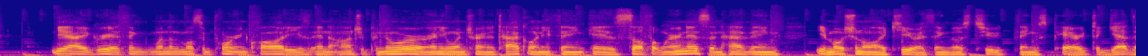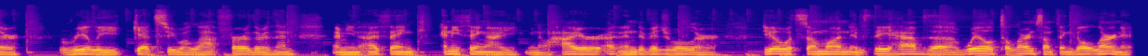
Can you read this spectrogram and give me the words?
Yeah, I agree. I think one of the most important qualities in an entrepreneur or anyone trying to tackle anything is self awareness and having emotional IQ. I think those two things paired together really gets you a lot further than, I mean, I think anything I, you know, hire an individual or deal with someone, if they have the will to learn something, they'll learn it.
